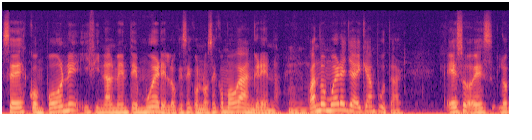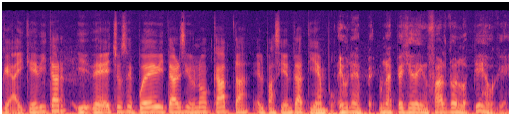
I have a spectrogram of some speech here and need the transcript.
se descompone y finalmente muere, lo que se conoce como gangrena. Cuando muere ya hay que amputar. Eso es lo que hay que evitar y de hecho se puede evitar si uno capta el paciente a tiempo. ¿Es una, especie de infarto en los pies o qué?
